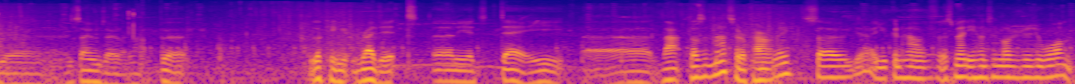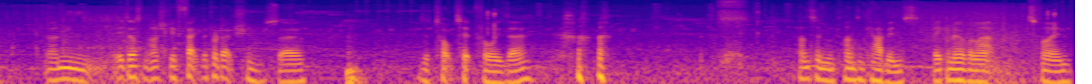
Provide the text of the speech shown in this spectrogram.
the uh, zones overlap, but looking at Reddit earlier today, uh, that doesn't matter apparently. So yeah, you can have as many hunting lodges as you want, and it doesn't actually affect the production. So there's a top tip for you there. hunting hunting cabins, they can overlap, it's fine,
